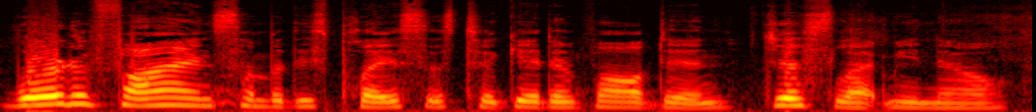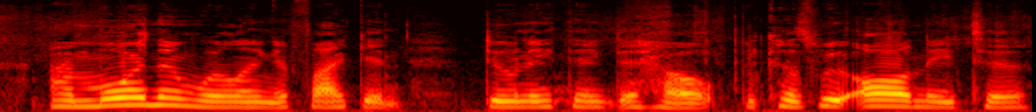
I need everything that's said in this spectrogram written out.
where to find some of these places to get involved in, just let me know. I'm more than willing if I can do anything to help because we all need to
